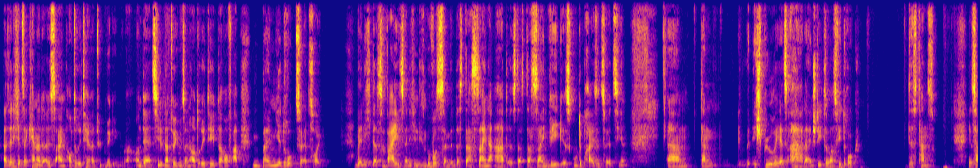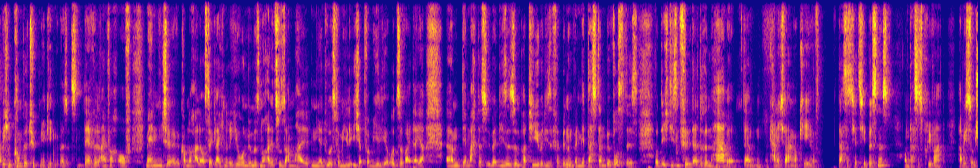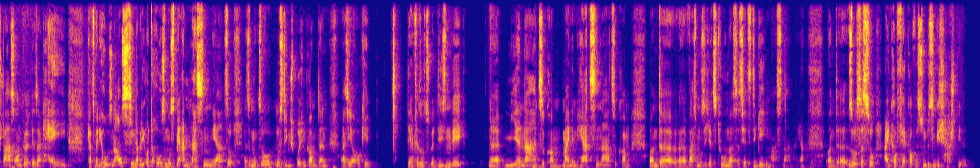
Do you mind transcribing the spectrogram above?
Also wenn ich jetzt erkenne, da ist ein autoritärer Typ mir gegenüber und der zielt natürlich mit seiner Autorität darauf ab, bei mir Druck zu erzeugen wenn ich das weiß, wenn ich in diesem Bewusstsein bin, dass das seine Art ist, dass das sein Weg ist, gute Preise zu erzielen, ähm, dann ich spüre jetzt, ah, da entsteht sowas wie Druck. Distanz. Jetzt habe ich einen Kumpeltyp mir gegenüber sitzen. Der will einfach auf, Mensch, äh, wir kommen doch alle aus der gleichen Region, wir müssen doch alle zusammenhalten. Ja, du hast Familie, ich habe Familie und so weiter. Ja, ähm, der macht das über diese Sympathie, über diese Verbindung. Wenn mir das dann bewusst ist und ich diesen Filter drin habe, dann kann ich sagen, okay, das ist jetzt hier Business und das ist privat. Habe ich so einen Spaßonkel, der sagt, hey, kannst mir die Hosen ausziehen, aber die Unterhosen musst mir anlassen, ja, so, also mit so lustigen Sprüchen kommt, dann weiß ich auch, okay, der versucht über diesen Weg äh, mir nahe zu kommen, meinem Herzen nahe zu kommen und äh, was muss ich jetzt tun, was ist jetzt die Gegenmaßnahme, ja? Und äh, so ist das so, Einkauf, Verkauf ist so ein bisschen wie Schachspielen.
